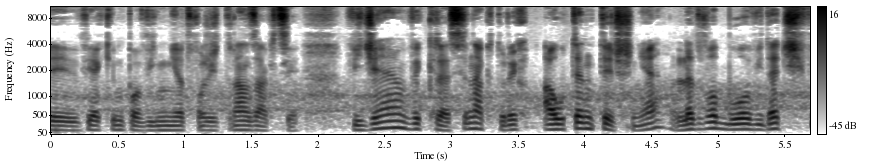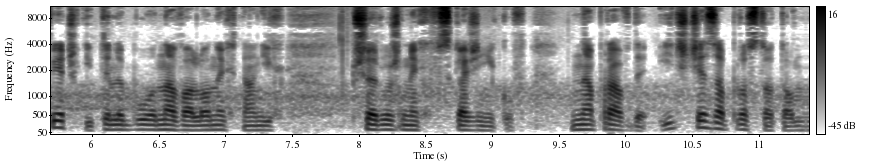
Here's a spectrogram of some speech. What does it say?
w jakim powinni otworzyć transakcje. Widziałem wykresy, na których autentycznie ledwo było widać świeczki, tyle było nawalonych na nich przeróżnych wskaźników. Naprawdę, idźcie za prostotą.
